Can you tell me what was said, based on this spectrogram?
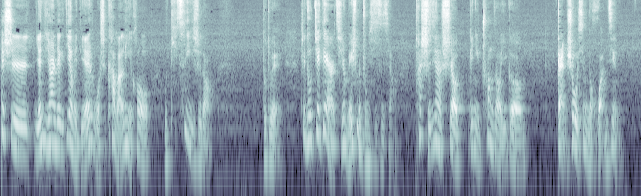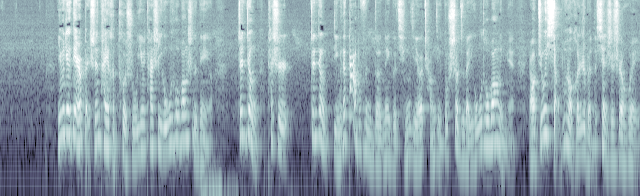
这是《岩井俊二这个燕尾蝶，我是看完了以后，我第一次意识到。不对，这东这电影其实没什么中心思想，它实际上是要给你创造一个感受性的环境。因为这个电影本身它也很特殊，因为它是一个乌托邦式的电影，真正它是真正里面的大部分的那个情节和场景都设置在一个乌托邦里面，然后只有小部分和日本的现实社会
